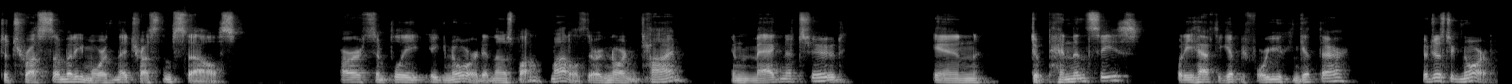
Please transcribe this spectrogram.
to trust somebody more than they trust themselves are simply ignored in those models. They're ignored in time, in magnitude, in dependencies. What do you have to get before you can get there? They're just ignored.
